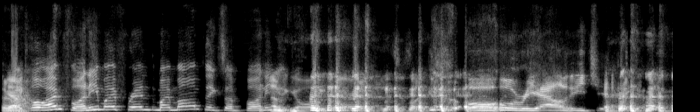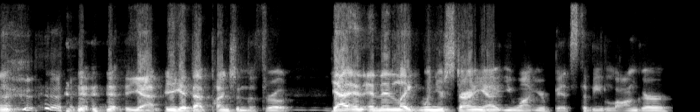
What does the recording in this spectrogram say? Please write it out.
they're yeah. like oh i'm funny my friend my mom thinks i'm funny um, go on there and it's just like oh reality check yeah you get that punch in the throat yeah and, and then like when you're starting out you want your bits to be longer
